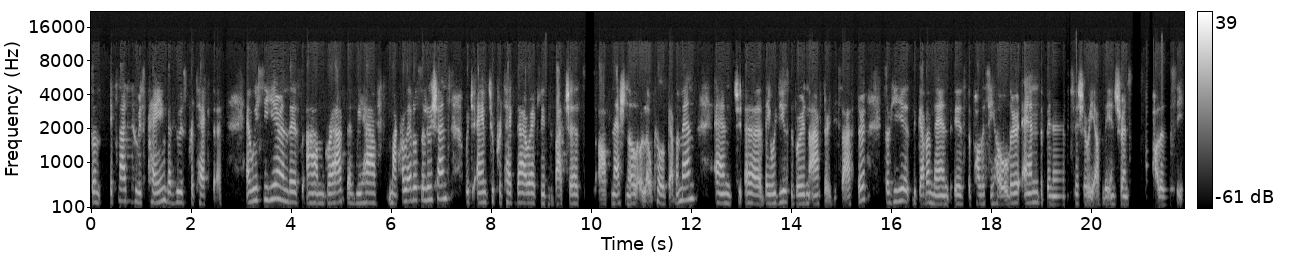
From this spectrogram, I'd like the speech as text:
So it's not who is paying, but who is protected. And we see here in this um, graph that we have macro level solutions, which aim to protect directly the budgets of national or local government and uh, they reduce the burden after a disaster. So here the government is the policyholder and the beneficiary of the insurance policy.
